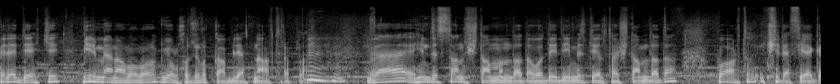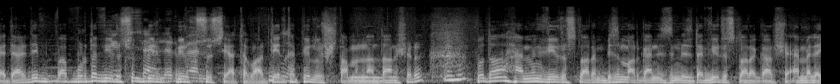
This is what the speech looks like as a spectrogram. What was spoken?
belə deyək ki, bir mənalı olaraq yoluxuculuq qabiliyyətini artırıblar. Hı -hı. Və Hindistan ştamında da, o dediyimiz delta ştamda da bu artıq iki dəfəyə qədərdir. Və burada virusun Yüksəlir, bir, bir xüsusiyyəti var. Delta pilus ştamından danışırıq. Hı -hı. Bu da həmin virusların bizim orqanizmimizdə viruslara qarşı əmələ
